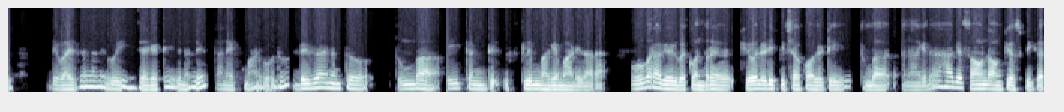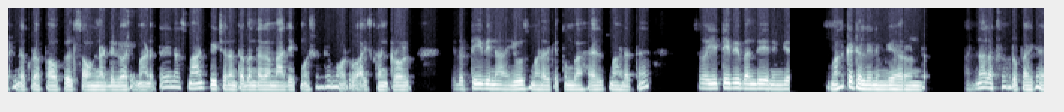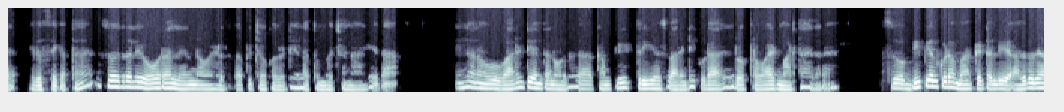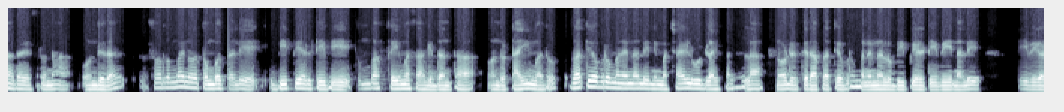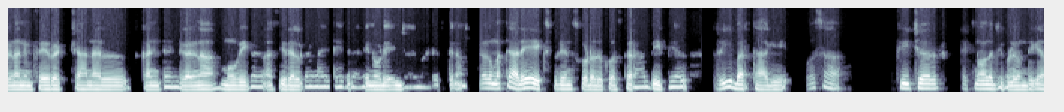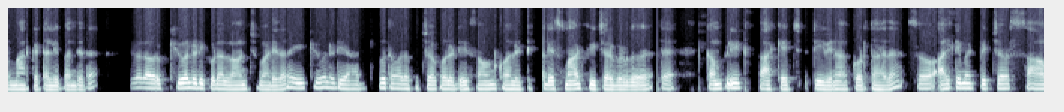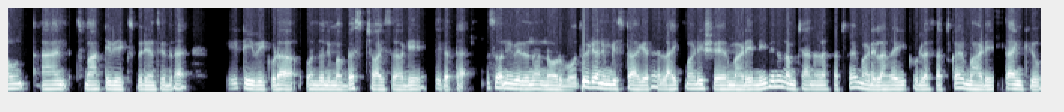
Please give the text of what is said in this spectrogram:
ಡಿವೈಸ್ ಗಳನ್ನ ನೀವು ಈಸಿಯಾಗಿ ಟಿವಿನಲ್ಲಿ ಕನೆಕ್ಟ್ ಮಾಡಬಹುದು ಡಿಸೈನ್ ಅಂತೂ ತುಂಬಾ ಪೀಕ್ ಅಂಡ್ ಸ್ಲಿಮ್ ಆಗಿ ಮಾಡಿದ್ದಾರೆ. ಓವರ್ ಆಗಿ ಹೇಳ್ಬೇಕು ಅಂದ್ರೆ ಕ್ಯೂ ಎಲ್ ಪಿಕ್ಚರ್ ಕ್ವಾಲಿಟಿ ತುಂಬಾ ಚೆನ್ನಾಗಿದೆ. ಹಾಗೆ ಸೌಂಡ್ ಆಂಕ್ಯೋ ಸ್ಪೀಕರ್ ಇಂದ ಕೂಡ ಪವರ್ಫುಲ್ ಸೌಂಡ್ನ ಡೆಲಿವರಿ ಮಾಡುತ್ತೆ. ಇನ್ನು ಸ್ಮಾರ್ಟ್ ಫೀಚರ್ ಅಂತ ಬಂದಾಗ magic motion remote voice control ಇದು ಟಿವಿನ ಯೂಸ್ ಮಾಡೋದಕ್ಕೆ ತುಂಬಾ ಹೆಲ್ಪ್ ಮಾಡುತ್ತೆ. ಸೊ ಈ ಟಿವಿ ಬಂದು ನಿಮಗೆ ಮಾರ್ಕೆಟ್ ಅಲ್ಲಿ ನಿಮ್ಗೆ ಅರೌಂಡ್ ಹದಿನಾಲ್ಕು ಸಾವಿರ ರೂಪಾಯಿಗೆ ಇದು ಸಿಗುತ್ತೆ. ಸೊ ಇದರಲ್ಲಿ ಓವರ್ ಆಲ್ ಏನು ನಾವು ಹೇಳಿದಾಗ ಪಿಕ್ಚರ್ ಕ್ವಾಲಿಟಿ ಎಲ್ಲ ತುಂಬಾ ಚೆನ್ನಾಗಿದೆ. ಇನ್ನು ನಾವು ವಾರಂಟಿ ಅಂತ ನೋಡಿದಾಗ ಕಂಪ್ಲೀಟ್ ತ್ರೀ ಇಯರ್ಸ್ ವಾರಂಟಿ ಕೂಡ ಇವರು ಪ್ರೊವೈಡ್ ಮಾಡ್ತಾ ಇದ್ದಾರೆ. ಸೊ ಬಿ ಪಿ ಎಲ್ ಕೂಡ ಮಾರ್ಕೆಟ್ ಅಲ್ಲಿ ಅದರದೇ ಆದ ಹೆಸರನ್ನ ಹೊಂದಿದೆ. ಸಾವಿರದ ಒಂಬೈನೂರ ತೊಂಬತ್ತಲ್ಲಿ ಬಿ ಪಿ ಎಲ್ ಟಿವಿ ತುಂಬಾ ಫೇಮಸ್ ಆಗಿದ್ದಂತ ಒಂದು ಟೈಮ್ ಅದು. ಪ್ರತಿಯೊಬ್ರು ಮನೆಯಲ್ಲಿ ನಿಮ್ಮ ಚೈಲ್ಡ್ಹುಡ್ ಲೈಫ್ ಅಲ್ಲೆಲ್ಲ ನೋಡಿರ್ತೀರಾ? ಪ್ರತಿಯೊಬ್ರು ಮನೆಯಲ್ಲೂ ಬಿ ಪಿ ಎಲ್ ಟಿವಿನಲ್ಲಿ ಟಿವಿಗಳನ್ನ ನಿಮ್ಮ ಫೇವ್ರೆಟ್ ಚಾನೆಲ್ ಕಂಟೆಂಟ್ಗಳನ್ನ ಮೂವಿಗಳನ್ನ ಸೀರಿಯಲ್ಗಳನ್ನ ಈ ಟಿವಿನಲ್ಲಿ ನೋಡಿ ಎಂಜಾಯ್ ಮಾಡಿರ್ತೀರ? ಇವಾಗ ಮತ್ತೆ ಅದೇ ಎಕ್ಸ್ಪೀರಿಯನ್ಸ್ ಕೊಡೋದಕ್ಕೋಸ್ಕರ ಬಿ ಪಿ ಎಲ್ ರೀಬರ್ತ್ ಆಗಿ ಹೊಸ ಫೀಚರ್ ಟೆಕ್ನಾಲಜಿಗಳೊಂದಿಗೆ ಮಾರ್ಕೆಟ್ ಅಲ್ಲಿ ಬಂದಿದೆ. ಇವಾಗ ಅವರು ಕ್ಯೂ ಕೂಡ ಲಾಂಚ್ ಮಾಡಿದ್ದಾರೆ. ಈ ಕ್ಯೂ ಎಲ್ ಅದ್ಭುತವಾದ ಪಿಕ್ಚರ್ ಕ್ವಾಲಿಟಿ ಸೌಂಡ್ ಕ್ವಾಲಿಟಿ ಹಾಗೆ ಸ್ಮಾರ್ಟ್ ಫೀಚರ್ಗಳು ಮತ್ತೆ ಕಂಪ್ಲೀಟ್ ಪ್ಯಾಕೇಜ್ ಟಿವಿನ ಕೊಡ್ತಾ ಇದೆ. So ultimate picture sound and smart TV experience ಇದ್ರೆ ಈ ಟಿವಿ ಕೂಡ ಒಂದು ನಿಮ್ಮ ಬೆಸ್ಟ್ ಚಾಯ್ಸ್ ಆಗಿ ಸಿಗುತ್ತೆ. ಸೊ ನೀವು ಇದನ್ನ ನೋಡಬಹುದು ವಿಡಿಯೋ ನಿಮ್ಗೆ ಇಷ್ಟ ಆಗಿದ್ರೆ ಲೈಕ್ ಮಾಡಿ ಶೇರ್ ಮಾಡಿ. ನೀವೇನು ನಮ್ಮ ಚಾನೆಲ್ನ ಸಬ್ಸ್ಕ್ರೈಬ್ ಮಾಡಿಲ್ಲ ಅಂದ್ರೆ ಈ ಕೂಡಲೇ ಸಬ್ಸ್ಕ್ರೈಬ್ ಮಾಡಿ. Thank you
